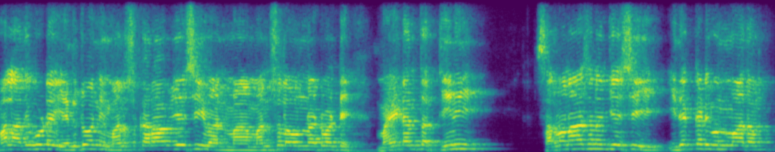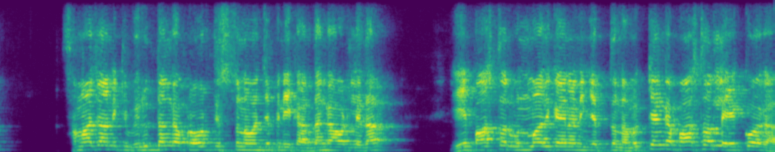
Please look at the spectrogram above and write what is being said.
మళ్ళీ అది కూడా ఎదుటోని మనసు ఖరాబ్ చేసి మా మనసులో ఉన్నటువంటి మైండ్ అంతా తిని సర్వనాశనం చేసి ఇదెక్కడి ఉన్మాదం? సమాజానికి విరుద్ధంగా ప్రవర్తిస్తున్నామని చెప్పి నీకు అర్థం కావట్లేదా? ఏ పాస్టర్ ఉన్మాదికైనా నేను చెప్తున్నా. ముఖ్యంగా పాస్టర్లే ఎక్కువగా.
